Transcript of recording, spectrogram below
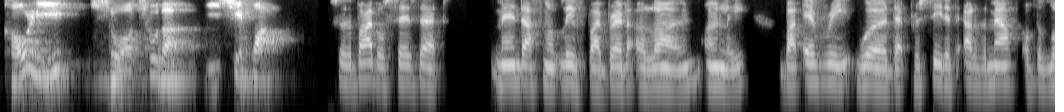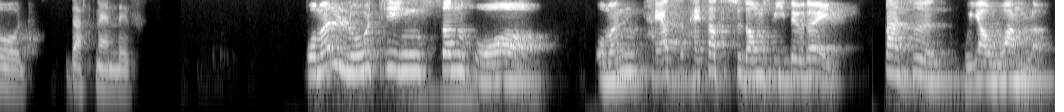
口里所出的一切话。So the Bible says that man doth not live by bread alone only, but every word that proceedeth out of the mouth of the Lord doth man live. ”我们如今生活，我们还要吃，还是要吃东西，对不对？但是不要忘了，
